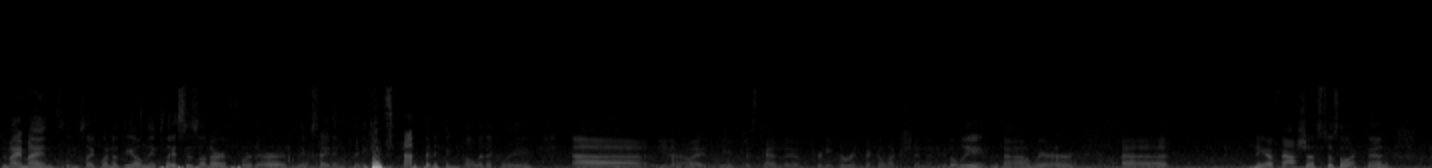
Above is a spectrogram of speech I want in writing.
to my mind, seems like one of the only places on earth where there are exciting things happening politically. Uh, you know, it, we've just had a pretty horrific election in Italy uh, where uh, neo-fascist is elected, uh,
